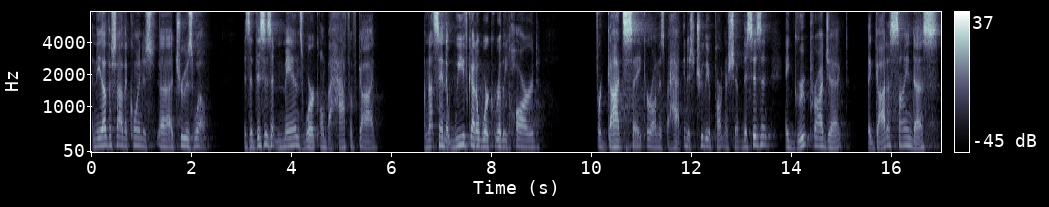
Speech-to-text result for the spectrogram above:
And the other side of the coin is uh, true as well is that this isn't man's work on behalf of God. I'm not saying that we've got to work really hard for God's sake or on his behalf. It is truly a partnership. This isn't a group project that God assigned us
